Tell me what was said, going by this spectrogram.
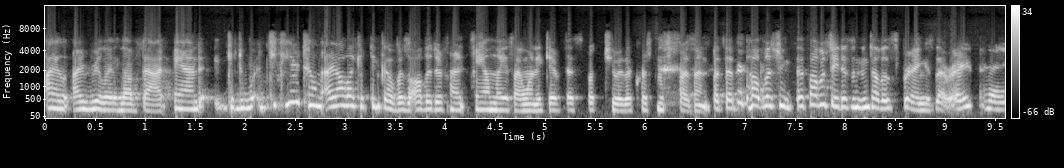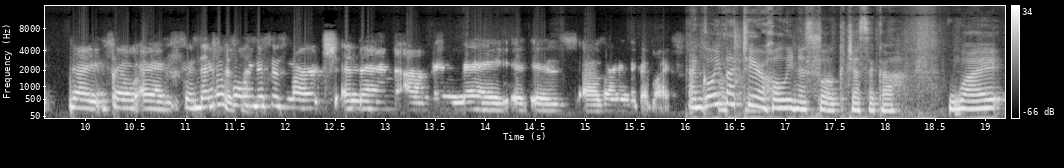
I, I really love that. And can, can you tell me? All I could think of was all the different families I want to give this book to as a Christmas present. But the publishing the publish date isn't until the spring. Is that right? Right. Right. So um, so next of Holiness is March, and then um, in May it is uh, Learning the Good Life. And going okay. back to your Holiness book, Jessica, why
